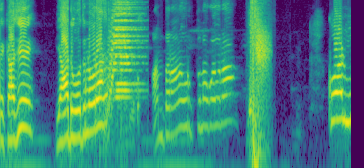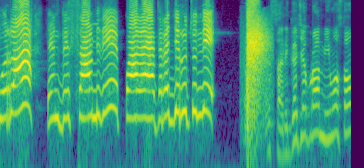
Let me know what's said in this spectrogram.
ఏ కాజీ యాటు పోతున్నావురా? అంత రాన ఉరుకుతున్నావు కదరా కోడుమూరులో వెంకటేశ్వర స్వామిది పాదయాత్ర జరుగుతుంది. సరిగ్గా చెప్పురా మేము వస్తాం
